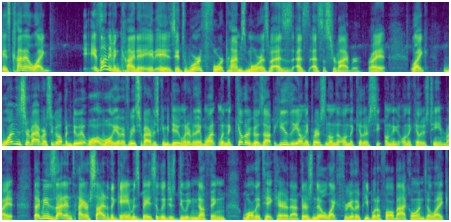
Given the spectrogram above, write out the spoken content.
is kind of like it's not even kind of it is it's worth four times more as as as as a survivor right like one survivor has to go up and do it while, while the other three survivors can be doing whatever they want. When the killer goes up he's the only person on the on the killer on the on the killer's team right? That means that entire side of the game is basically just doing nothing while they take care of that. There's no like three other people to fall back on to like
